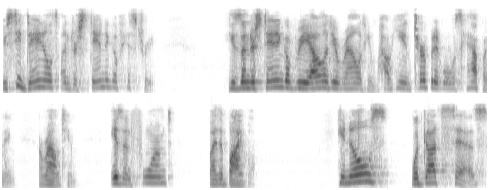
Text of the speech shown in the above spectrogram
You see Daniel's understanding of history, his understanding of reality around him, how he interpreted what was happening around him, is informed by the Bible. He knows what God says,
